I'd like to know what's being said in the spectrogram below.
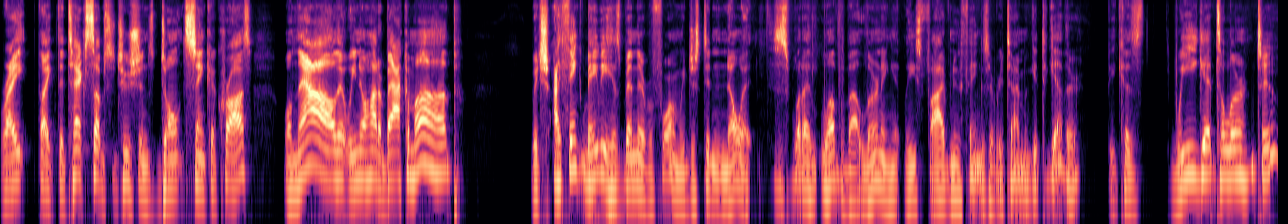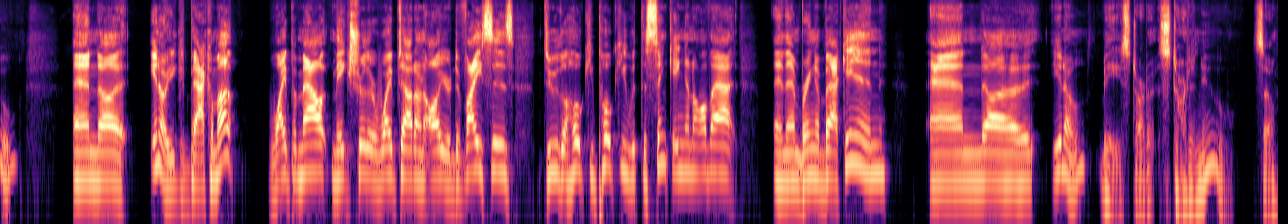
right? Like the text substitutions don't sync across. Well, now that we know how to back them up, which I think maybe has been there before and we just didn't know it. This is what I love about learning at least five new things every time we get together because we get to learn too. And, uh, you know, you can back them up, wipe them out, make sure they're wiped out on all your devices, do the hokey pokey with the syncing and all that, and then bring them back in and, uh, you know, maybe start, start anew. So,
